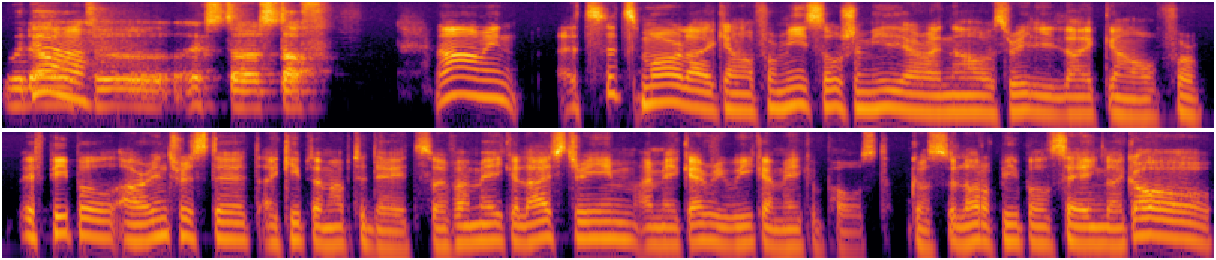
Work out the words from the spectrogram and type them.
without yeah. Uh, extra stuff. No i mean it's it's more like you know for me social media right now is really like you know for if people are interested, I keep them up to date. So if I make a live stream, I make every week I make a post because a lot of people saying like, "Oh,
